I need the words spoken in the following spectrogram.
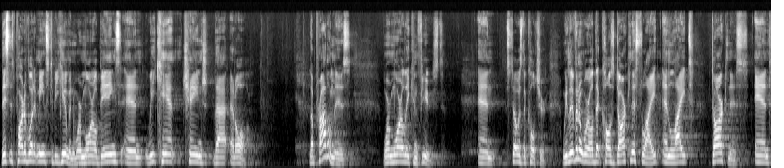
This is part of what it means to be human. We're moral beings, and we can't change that at all. The problem is, we're morally confused, and so is the culture. We live in a world that calls darkness light and light darkness. And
